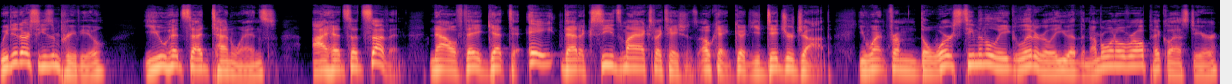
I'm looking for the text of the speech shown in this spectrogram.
We did our season preview. You had said 10 wins. I had said seven. Now, if they get to eight, that exceeds my expectations. Okay, good. You did your job. You went from the worst team in the league, literally, you had the number one overall pick last year,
